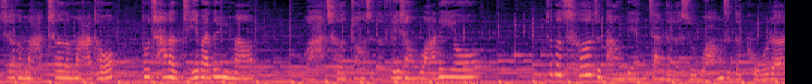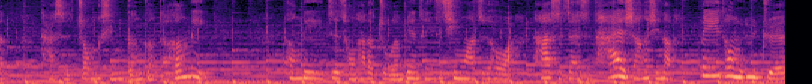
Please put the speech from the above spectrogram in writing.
这个马车的马头都插了洁白的羽毛。车装饰得非常华丽哦。这个车子旁边站着的是王子的仆人，他是忠心耿耿的亨利。亨利自从他的主人变成一只青蛙之后啊，他实在是太伤心了，悲痛欲绝。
